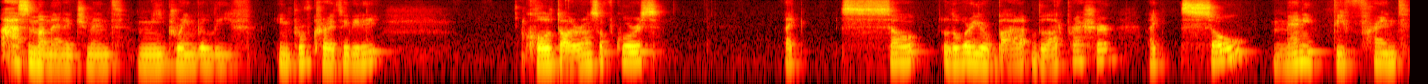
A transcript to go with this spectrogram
asthma management, migraine relief, improve creativity, cold tolerance, of course. Like so lower your blood pressure, like so many different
